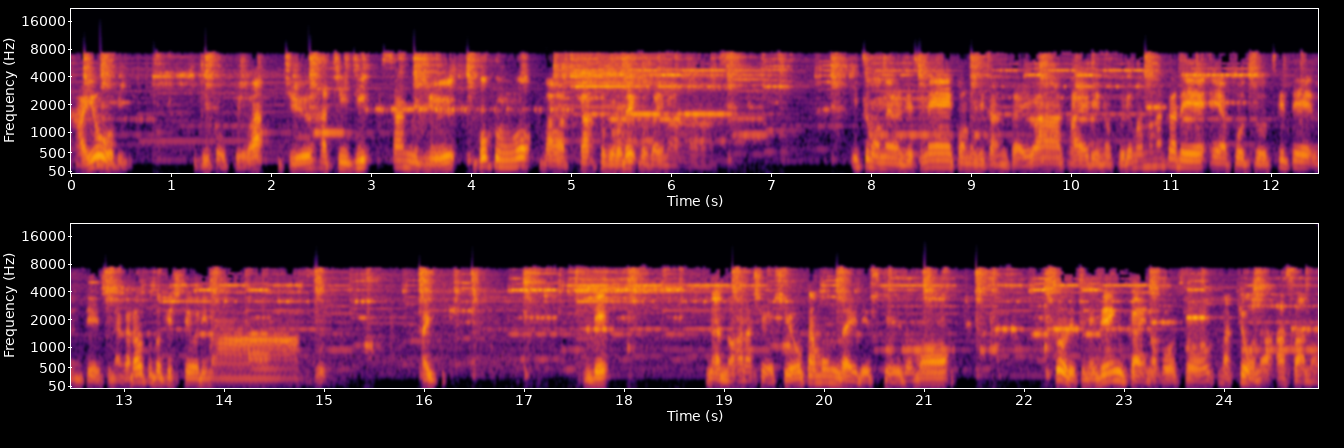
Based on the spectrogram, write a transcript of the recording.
火曜日、時刻は18時35分を回ったところでございます。いつものようにですね、この時間帯は帰りの車の中で AirPods をつけて運転しながらお届けしております。はい。で、何の話をしようか問題ですけれども、そうですね、前回の放送、まあ今日の朝の放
